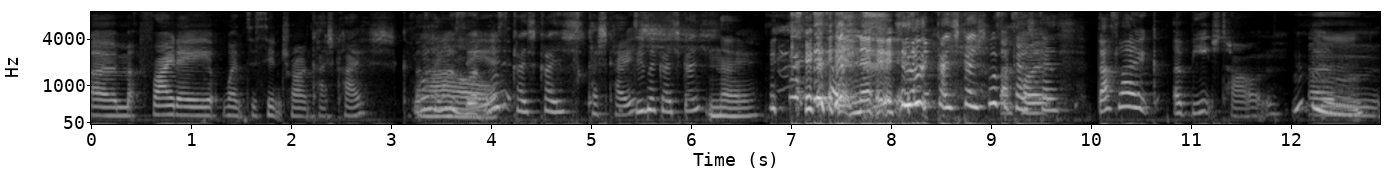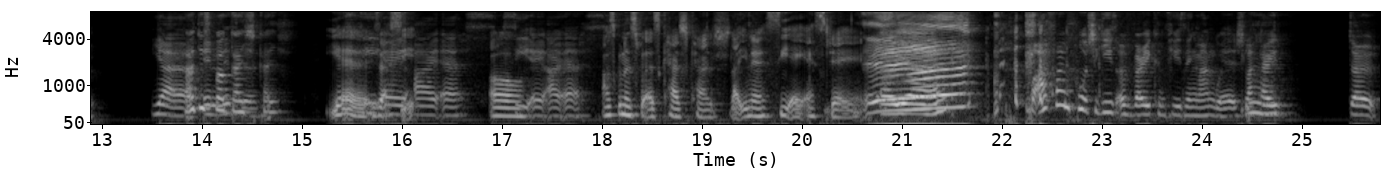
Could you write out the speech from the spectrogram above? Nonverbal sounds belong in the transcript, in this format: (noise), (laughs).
Um, Friday went to Sintra and Cascais that's What you it? What's kash? Kashkash. Do you know kash kash? no. (laughs) no. (laughs) kash. What's That's how kash it- kash? That's like a beach town. Mm. Um, yeah. How do you spell kash Lisbon. kash? Yeah, C exactly. A I S Oh. C A I S. I was gonna spell it as cash cash, like you know, C A S J. Oh, yeah. Eh. But I find Portuguese a very confusing language. Like I mm. don't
